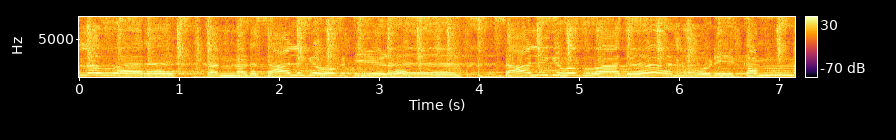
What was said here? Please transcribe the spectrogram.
ಲವ್ವರ ಕನ್ನಡ ಸಾಲಿಗೆ ಹೋಗ್ತೀಳ. ಸಾಲಿಗೆ ಹೋಗುವಾಗ ನೋಡಿ ಕಣ್ಣ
